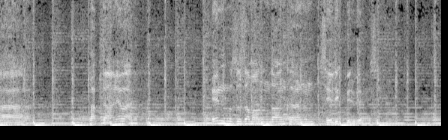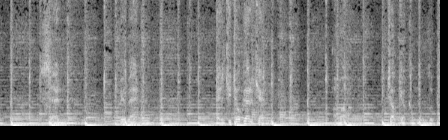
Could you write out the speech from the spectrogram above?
Aa, bak daha ne var? En hızlı zamanında Ankara'nın sevdik birbirimizi. Sen ve ben. Belki çok erken ama çok yakın bulduk.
